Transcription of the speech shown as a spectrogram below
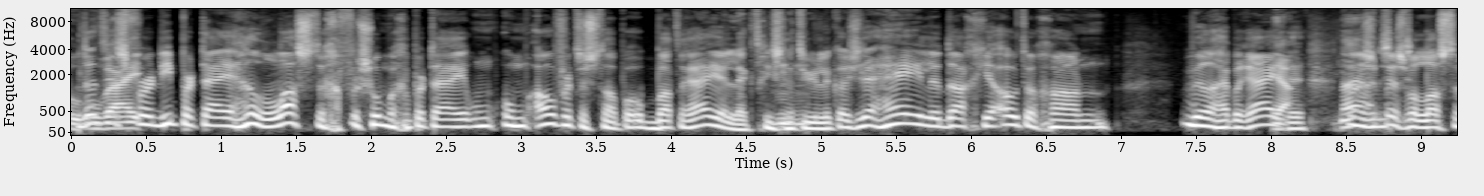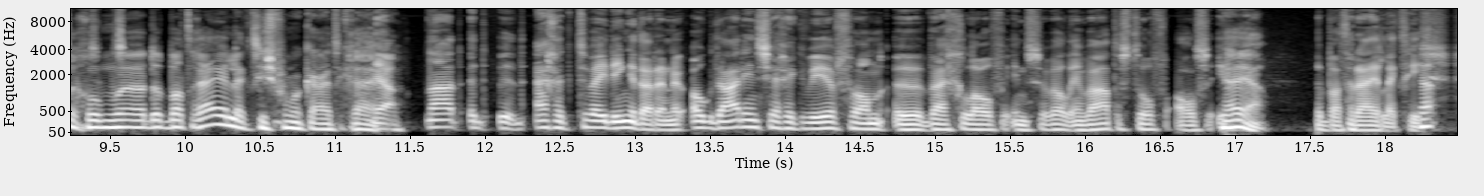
Dat wij... is voor die partijen heel lastig, voor sommige partijen, om, om over te stappen op batterij-elektrisch mm. natuurlijk. Als je de hele dag je auto gewoon wil hebben rijden, ja. nou, dan is het best wel lastig om uh, dat batterij elektrisch voor elkaar te krijgen. Ja, nou, het, het, eigenlijk twee dingen daarin. Ook daarin zeg ik weer van, uh, wij geloven in zowel in waterstof als in ja, ja. de batterij elektrisch.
